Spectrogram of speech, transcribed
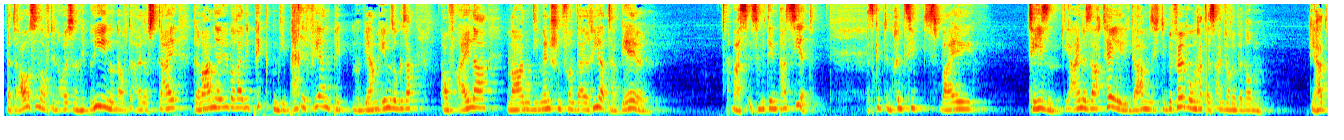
da draußen auf den äußeren Hebriden und auf der Isle of Skye, da waren ja überall die Pikten, die peripheren Pikten. Und wir haben ebenso gesagt, auf Eila waren die Menschen von Dalriata, Gälen. Was ist mit denen passiert? Es gibt im Prinzip zwei Thesen. Die eine sagt, hey, da haben sich die Bevölkerung hat das einfach übernommen. Die hat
